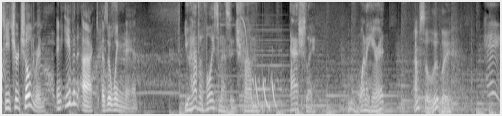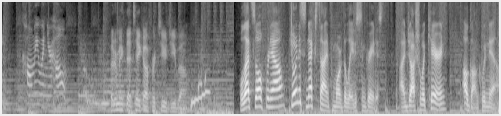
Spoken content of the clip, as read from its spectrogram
teach your children, and even act as a wingman. You have a voice message from Ashley. Want to hear it? Absolutely. Hey, call me when you're home. Better make that takeoff for two, Jibo. Well, that's all for now. Join us next time for more of the latest and greatest. I'm Joshua Karen. Algonquin now.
